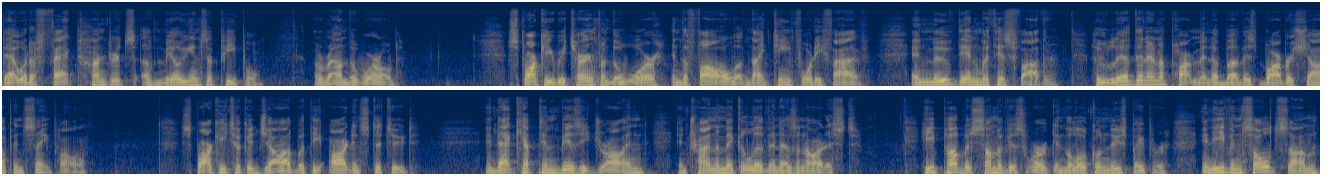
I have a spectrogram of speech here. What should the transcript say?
that would affect hundreds of millions of people around the world. Sparky returned from the war in the fall of 1945 and moved in with his father, who lived in an apartment above his barber shop in St. Paul. Sparky took a job with the Art Institute, and that kept him busy drawing and trying to make a living as an artist. He published some of his work in the local newspaper and even sold some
